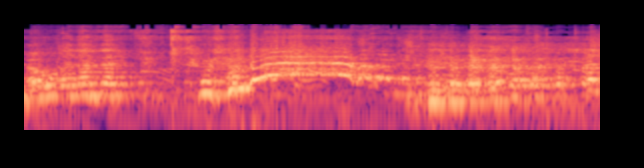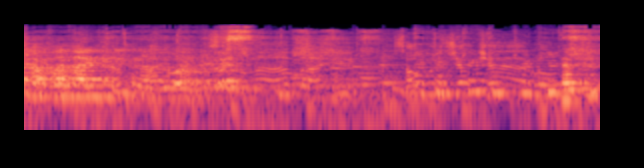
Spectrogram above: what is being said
Ya o kadar da Kafadan gibi Sabır çeker oltu taşı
